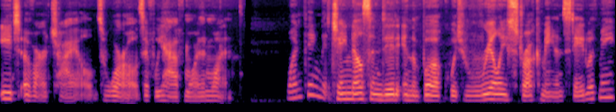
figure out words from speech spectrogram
each of our child's worlds, if we have more than one. One thing that Jane Nelsen did in the book, which really struck me and stayed with me,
